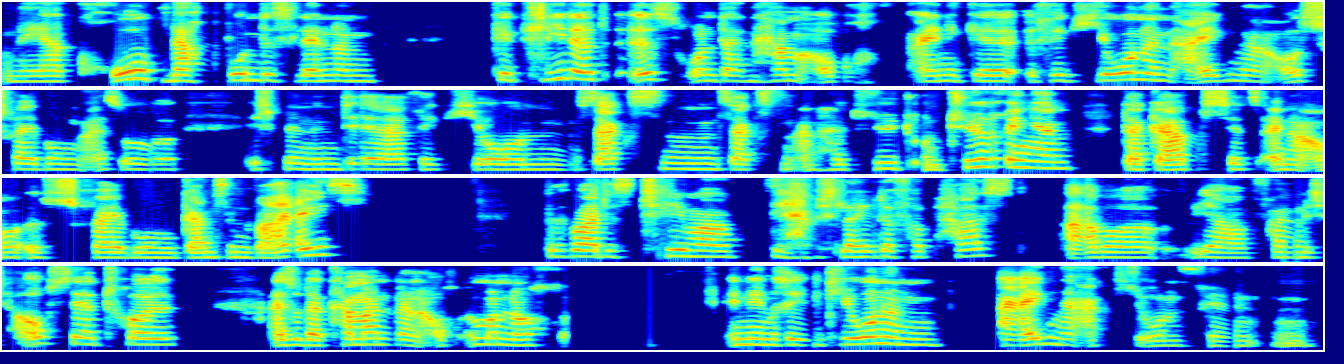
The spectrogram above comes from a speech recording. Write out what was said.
naja, grob nach Bundesländern gegliedert ist. Und dann haben auch einige Regionen eigene Ausschreibungen. Also ich bin in der Region Sachsen, Sachsen-Anhalt Süd und Thüringen. Da gab es jetzt eine Ausschreibung ganz in Weiß. Das war das Thema, die habe ich leider verpasst, aber ja, fand ich auch sehr toll. Also da kann man dann auch immer noch in den Regionen eigene Aktionen finden.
